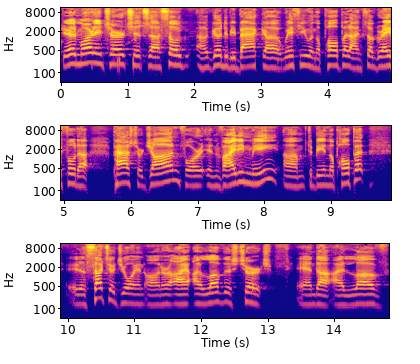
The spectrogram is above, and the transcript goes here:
Good morning, church. It's uh, so uh, good to be back uh, with you in the pulpit. I'm so grateful to Pastor John for inviting me um, to be in the pulpit. It is such a joy and honor. I, I love this church, and uh, I love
